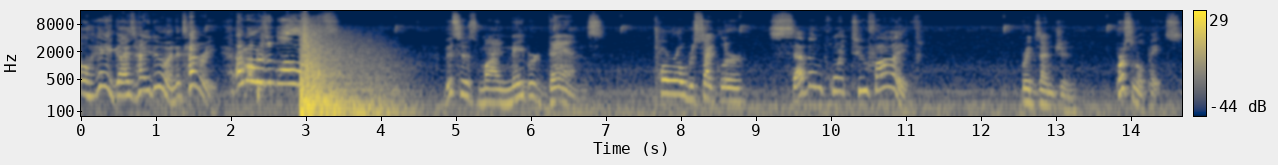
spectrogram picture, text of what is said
Oh, hey guys, how you doing? It's Henry. I'm over the blowers. This is my neighbor Dan's Toro Recycler 7.25 Briggs engine, personal pace.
